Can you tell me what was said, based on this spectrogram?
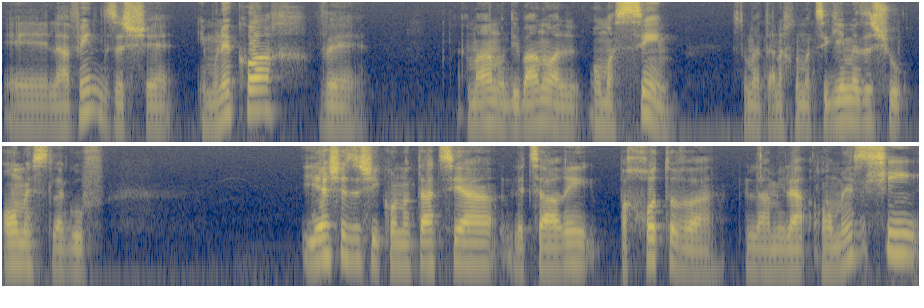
uh, להבין זה שאימוני כוח, ואמרנו, דיברנו על עומסים, זאת אומרת, אנחנו מציגים איזשהו עומס לגוף. יש איזושהי קונוטציה, לצערי, פחות טובה למילה עומס, שהיא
